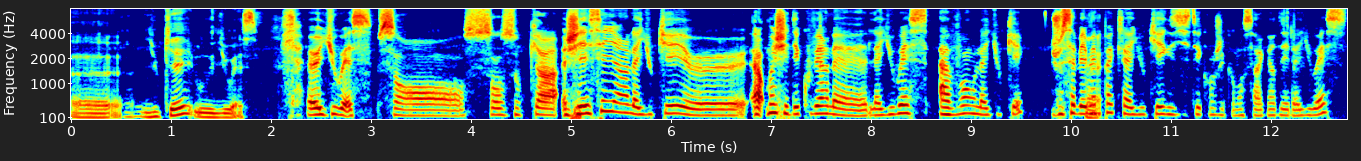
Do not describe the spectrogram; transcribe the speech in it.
UK euh, ou US US, euh, sans, sans aucun. J'ai essayé hein, la UK. Euh, alors moi, j'ai découvert la, la, US avant la UK. Je savais même pas que la UK existait quand j'ai commencé à regarder la US.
